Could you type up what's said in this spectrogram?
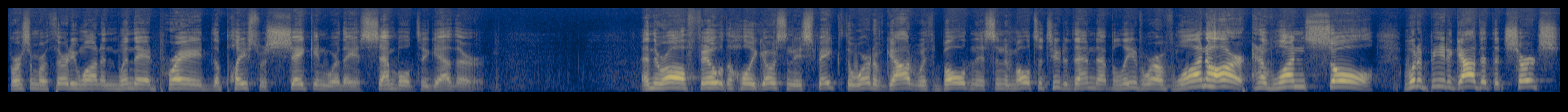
verse number 31, and when they had prayed, the place was shaken where they assembled together. And they were all filled with the Holy Ghost, and they spake the word of God with boldness. And the multitude of them that believed were of one heart and of one soul. Would it be to God that the church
